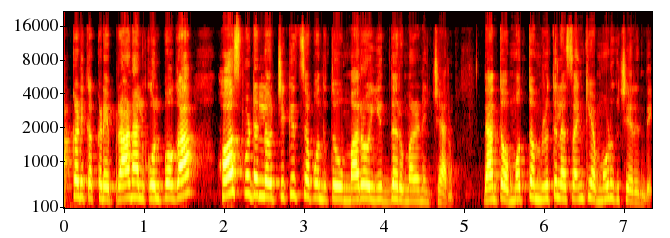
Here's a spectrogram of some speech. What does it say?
అక్కడికక్కడే ప్రాణాలు కోల్పోగా హాస్పిటల్లో చికిత్స పొందుతూ మరో ఇద్దరు మరణించారు. దాంతో మొత్తం మృతుల సంఖ్య మూడుకు చేరింది.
